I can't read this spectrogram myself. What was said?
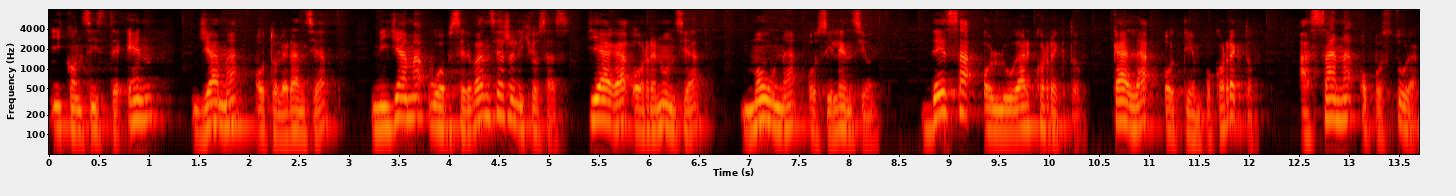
y consiste en llama o tolerancia, niyama u observancias religiosas, tiaga o renuncia, mouna o silencio, desa o lugar correcto, kala o tiempo correcto, asana o postura,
